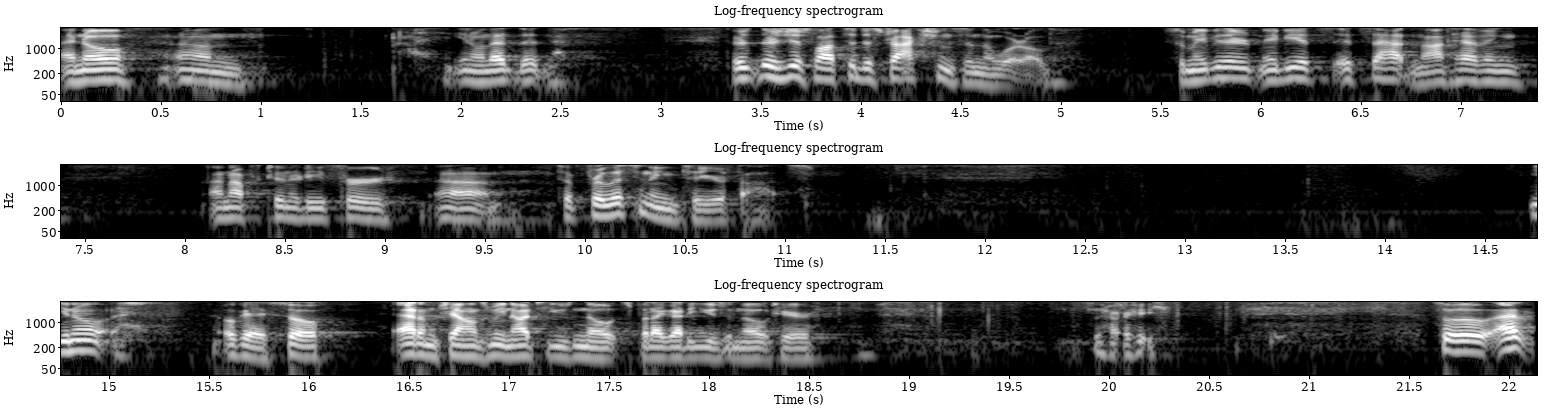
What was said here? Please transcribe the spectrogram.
I know, um, you know, that, that there's, there's just lots of distractions in the world. So maybe, there, maybe it's, it's that, not having an opportunity for, um, to, for listening to your thoughts. You know, okay, so Adam challenged me not to use notes, but I got to use a note here. Sorry. So I, would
